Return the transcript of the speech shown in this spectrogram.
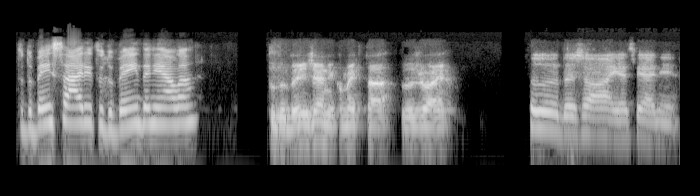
Tudo bem, Sari? Tudo bem, Daniela? Tudo bem, Jane? Como é que tá? Tudo jóia? Tudo jóia, Jane.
